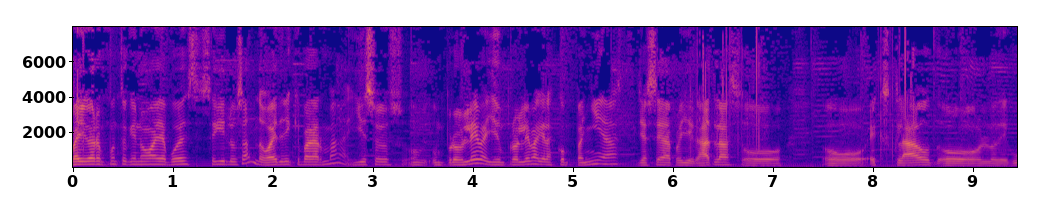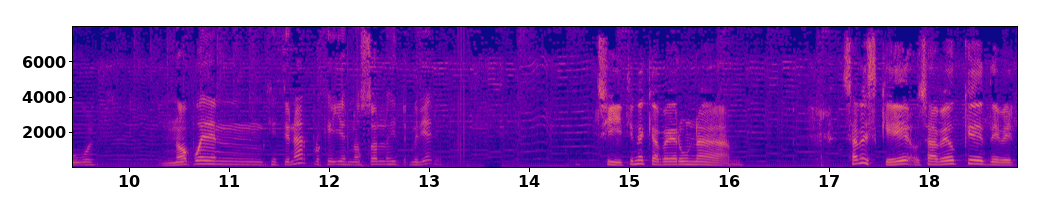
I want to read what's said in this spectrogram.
va a llegar a un punto que no vaya a poder seguirlo usando, va a tener que pagar más. Y eso es un, problema, y es un problema que las compañías, ya sea Project Atlas o, o Xcloud o lo de Google, no pueden gestionar porque ellos no son los intermediarios. Sí, tiene que haber una... ¿Sabes qué? O sea, veo que debe,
